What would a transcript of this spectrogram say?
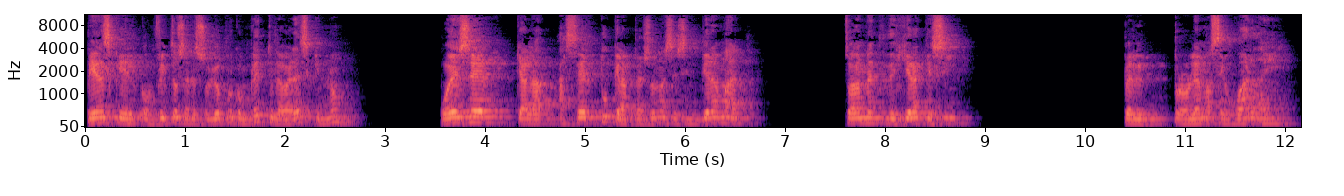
piensas que el conflicto se resolvió por completo y la verdad es que no. Puede ser que al hacer tú que la persona se sintiera mal, solamente dijera que sí, pero el problema se guarda ahí,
